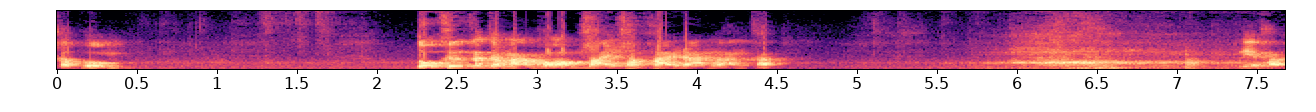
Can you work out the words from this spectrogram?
ครับผม ตัวเครื่องก็จะมาพร้อมสายสะพายด้านหลังครับ เนี่ยครับ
